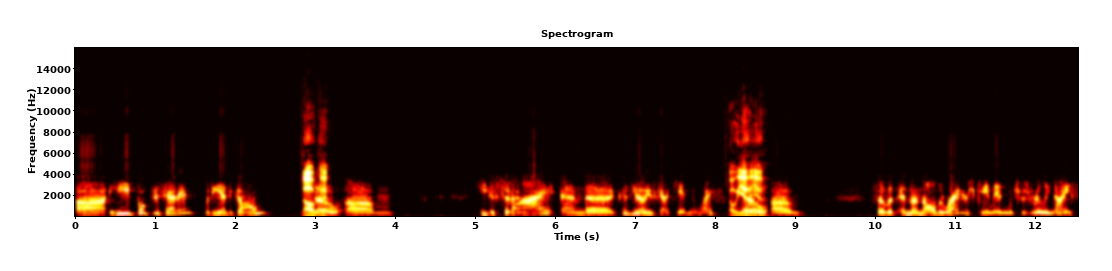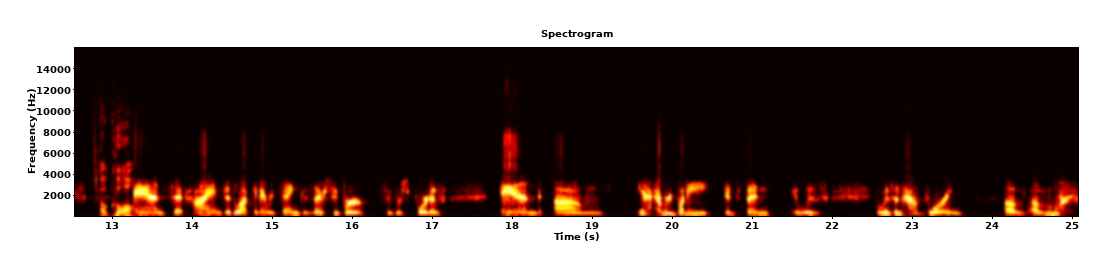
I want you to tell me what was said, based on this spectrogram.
Uh, he poked his head in, but he had to go home. Okay. So um, he just said hi, and because you know he's got a kid and a wife. Oh, yeah, So yeah. um, so but, and then all the writers came in, which was really nice, oh, cool. and said hi and good luck and everything because they're super super supportive. And um, yeah, everybody. It's been it was it was an outpouring of of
